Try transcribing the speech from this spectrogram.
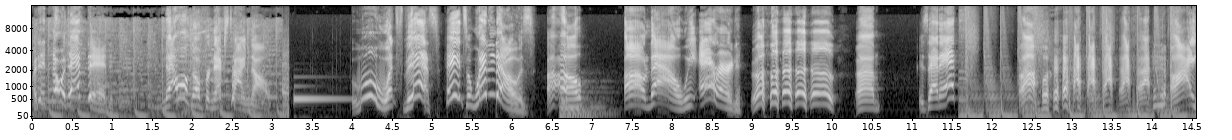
I didn't know it ended. Now I'll know for next time though. Ooh, what's this? Hey, it's a Windows. Uh-oh. Oh no, we errored. um, is that it? Oh, I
